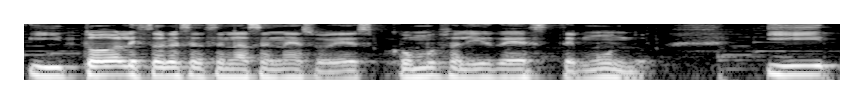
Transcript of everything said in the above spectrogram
y toda la historia se enlaza en eso, es cómo salir de este mundo. Y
